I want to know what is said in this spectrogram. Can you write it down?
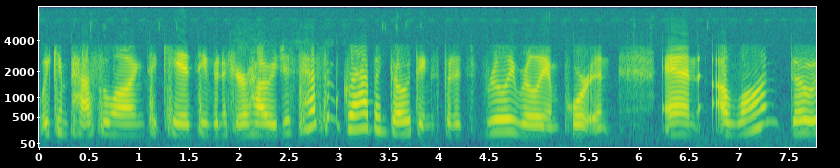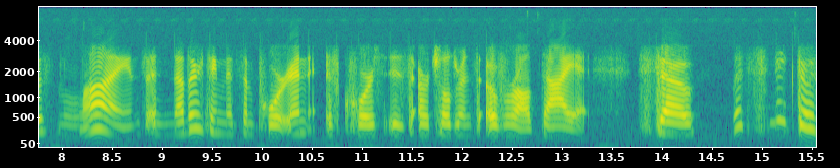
we can pass along to kids, even if you're hungry. Just have some grab and go things, but it's really, really important. And along those lines, another thing that's important, of course, is our children's overall diet. So let's sneak those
